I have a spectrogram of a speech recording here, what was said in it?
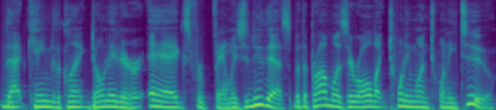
that came to the clinic, donated her eggs for families to do this. But the problem was they were all like 21, 22.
